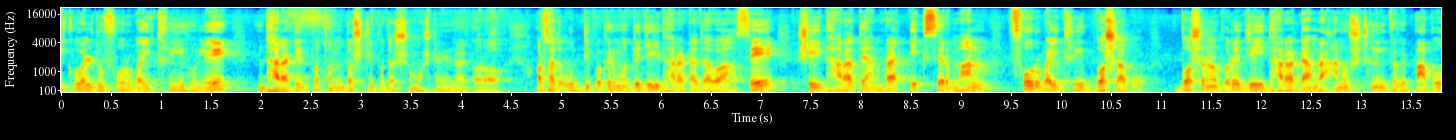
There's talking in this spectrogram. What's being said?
equal to four by three হলে ধারাটির প্রথম দশটি পদের সমষ্টি নির্ণয় করো। অর্থাৎ উদ্দীপকের মধ্যে যেই ধারাটা দেওয়া আছে, সেই ধারাতে আমরা এক্সের মান ফোর বাই থ্রি বসাবো। বসানোর পরে যেই ধারাটা আমরা আনুষ্ঠানিকভাবে পাবো,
